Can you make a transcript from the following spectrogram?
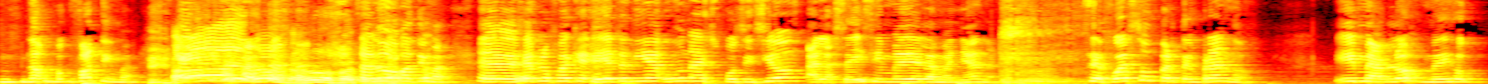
No, Fátima. ¡Ay, no! Saludos, Fátima. Saludos, Fátima. El ejemplo fue que ella tenía una exposición a las seis y media de la mañana. Se fue súper temprano. Y me habló, me dijo,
